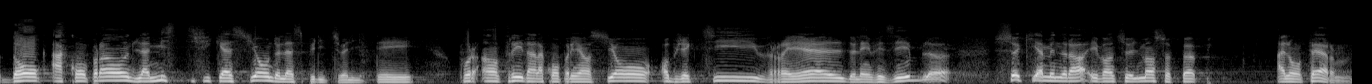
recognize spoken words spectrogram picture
donc à comprendre la mystification de la spiritualité pour entrer dans la compréhension objective, réelle de l'invisible, ce qui amènera éventuellement ce peuple à long terme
